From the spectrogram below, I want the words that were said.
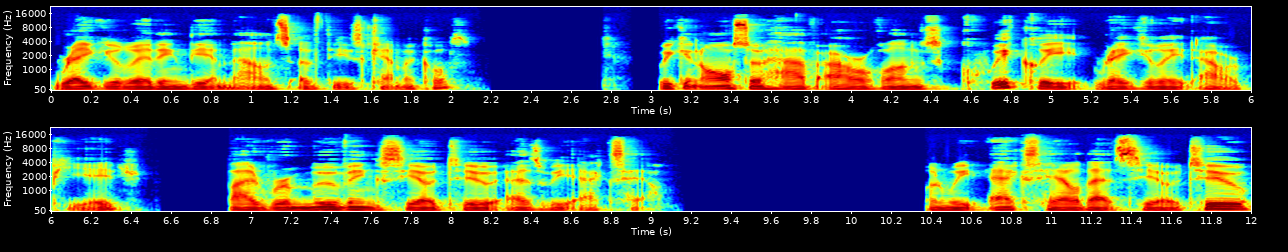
regulating the amounts of these chemicals. We can also have our lungs quickly regulate our pH by removing CO2 as we exhale. When we exhale that CO2,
